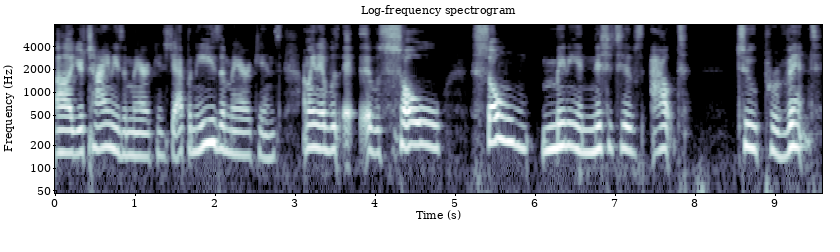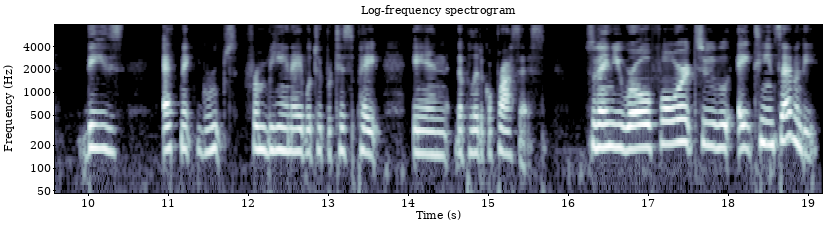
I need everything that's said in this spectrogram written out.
Uh, your Chinese Americans, Japanese Americans. I mean, it was it, it was so so many initiatives out to prevent these ethnic groups from being able to participate in the political process. So then you roll forward to 1870.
